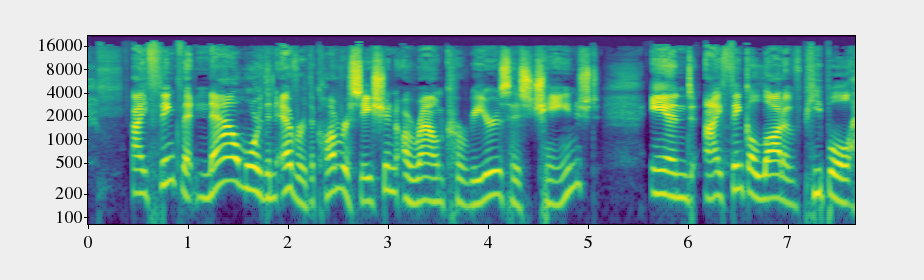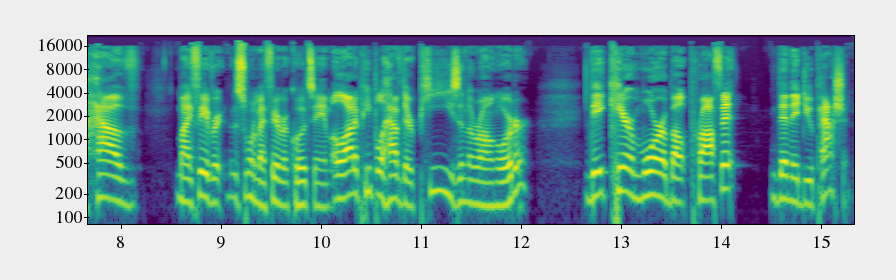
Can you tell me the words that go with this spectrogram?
I think that now more than ever, the conversation around careers has changed. And I think a lot of people have my favorite, this is one of my favorite quotes, Aim. A lot of people have their P's in the wrong order. They care more about profit than they do passion.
